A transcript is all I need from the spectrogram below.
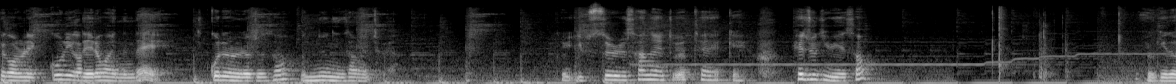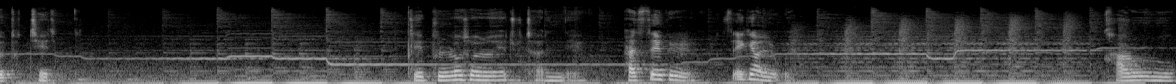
제가 원래 입꼬리가 내려가 있는데 입꼬리를 올려줘서 웃는 인상을 줘요. 그리고 입술 산을 뚜렷하게 해주기 위해서 여기도 터치해줍니다. 이제 블러셔를 해줄 차례인데요. 발색을 세게 하려고요. 가로로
